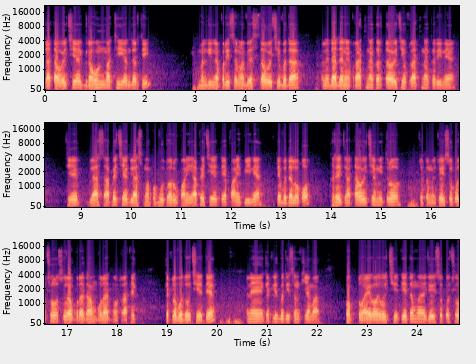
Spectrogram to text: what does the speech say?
જાતા હોય છે. ગ્રાઉન્ડમાંથી અંદરથી મંદિરના પરિસરમાં બેસતા હોય છે બધા. અને દાદાને પ્રાર્થના કરતા હોય છે, પ્રાર્થના કરીને જે ગ્લાસ આપે છે, ગ્લાસમાં ભભૂતવાળું પાણી આપે છે, તે પાણી પીને તે બધા લોકો ઘરે જતા હોય છે મિત્રો. તો તમે જોઈ શકો છો, સુરાપુરા ધામ ભોલાદનો ટ્રાફિક કેટલો બધો છે તે. અને કેટલી બધી સંખ્યામાં ભક્તો આવ્યા હોય છે તે તમે જોઈ શકો છો.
